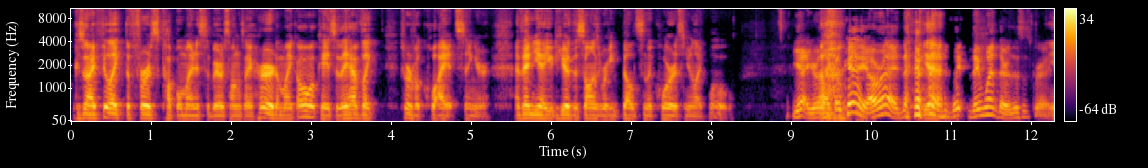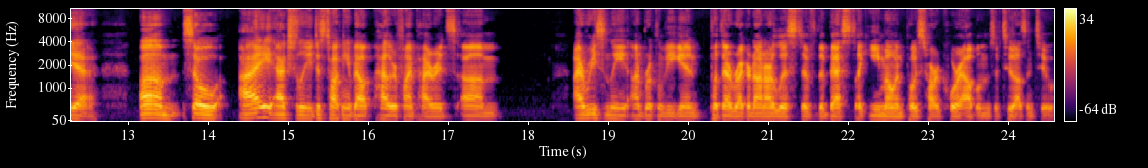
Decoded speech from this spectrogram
because I feel like the first couple Minus the Bear songs I heard, I'm like, oh, okay. So they have like sort of a quiet singer. And then, yeah, you'd hear the songs where he belts in the chorus and you're like, whoa. Yeah, you're like, okay, all right. Yeah. they, they went there. This is great. Yeah. Um, so I actually, just talking about Highly Refined Pirates, um, I recently on Brooklyn Vegan put that record on our list of the best like emo and post hardcore albums of 2002.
